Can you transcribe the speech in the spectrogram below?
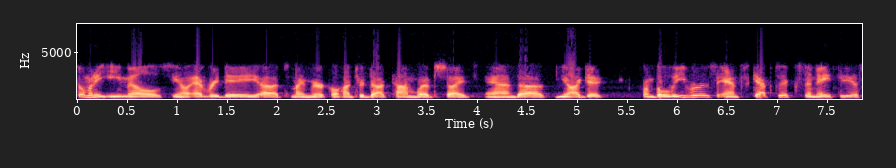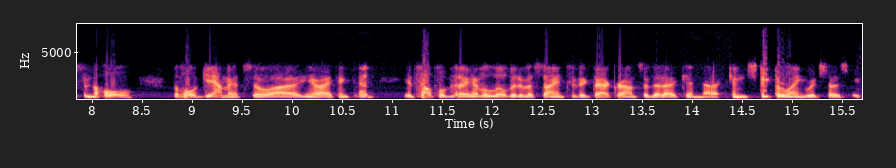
so many emails, you know, every day uh, to my miraclehunter.com website, and uh, you know, I get from believers and skeptics and atheists and the whole the whole gamut. So, uh, you know, I think that it's helpful that I have a little bit of a scientific background so that I can uh, can speak the language, so to speak.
